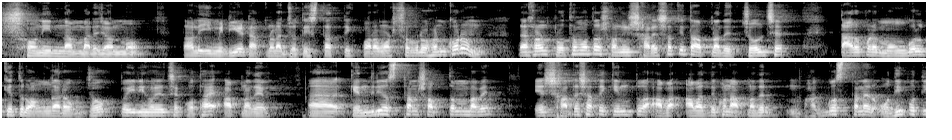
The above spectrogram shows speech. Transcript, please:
শনির নাম্বারে জন্ম। তাহলে ইমিডিয়েট আপনারা জ্যোতিষতাত্ত্বিক পরামর্শ গ্রহণ করুন। কারণ প্রথমত শনির সাড়ে সাতই তো আপনাদের চলছে। তার উপরে মঙ্গল কেতুর অঙ্গারক যোগ তৈরি হয়েছে কোথায়? আপনাদের কেন্দ্রীয় স্থান সপ্তমভাবে। এর সাথে সাথে কিন্তু আবার আবার দেখুন আপনাদের ভাগ্যস্থানের অধিপতি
